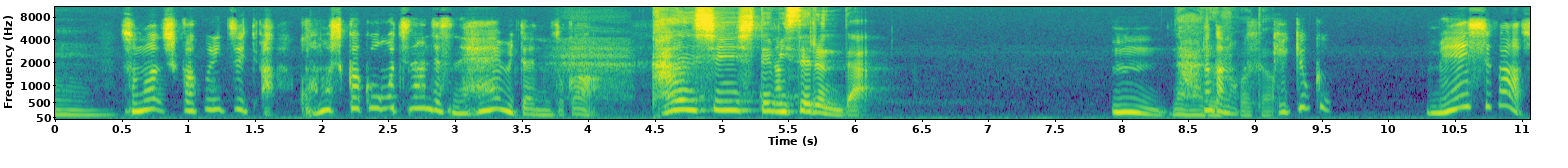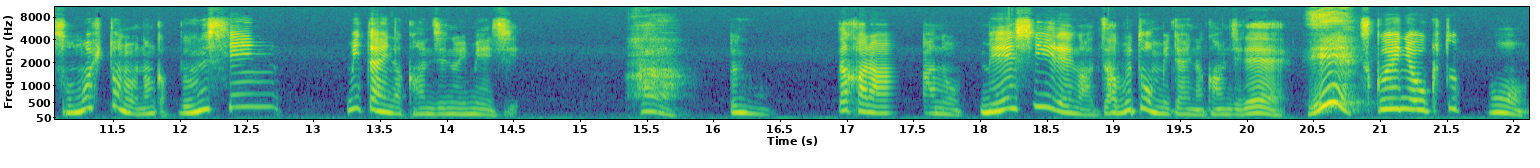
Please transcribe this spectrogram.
ん、その資格について「あこの資格をお持ちなんですね」みたいなのとか。感心して見せるんだ。うん、なるほど。結局名刺がその人のなんか分身みたいな感じのイメージ。はあ。うん、だからあの名刺入れが座布団みたいな感じで、えー、机に置くとも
